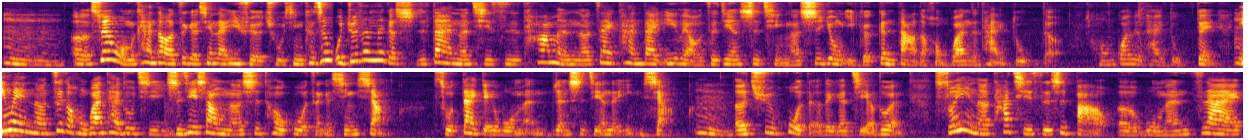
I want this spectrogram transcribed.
嗯嗯，呃，虽然我们看到了这个现代医学的雏形，可是我觉得那个时代呢，其实他们呢在看待医疗这件事情呢，是用一个更大的宏观的态度的。宏观的态度，对，因为呢，这个宏观态度其实实际上呢是透过整个星象所带给我们人世间的影响。嗯而去获得的一个结论。所以呢，它其实是把呃我们在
